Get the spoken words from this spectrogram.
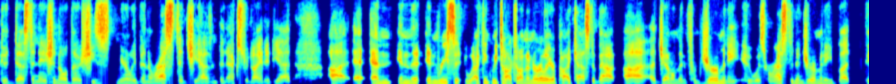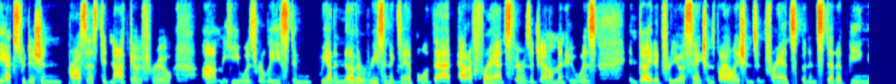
good destination. Although she's merely been arrested, she hasn't been extradited yet. Uh, and in the in recent, I think we talked on an earlier podcast about uh, a gentleman from Germany who was arrested in Germany, but the extradition process did not go through. Um, he was released, and we had another recent example of that out of France. There was a gentleman who was indicted for U.S. sanctions violations in France, but instead of being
